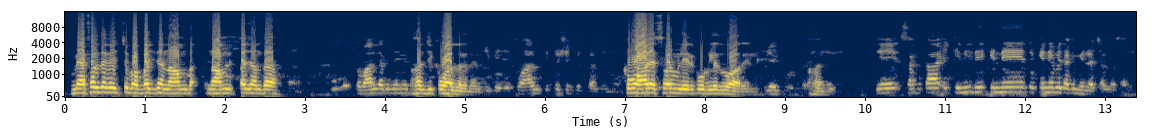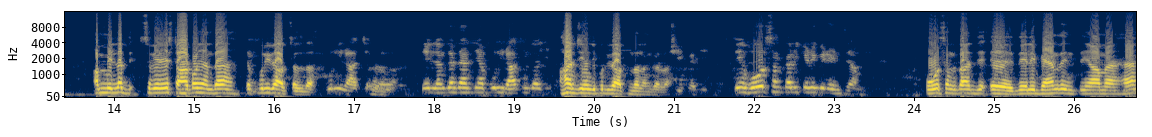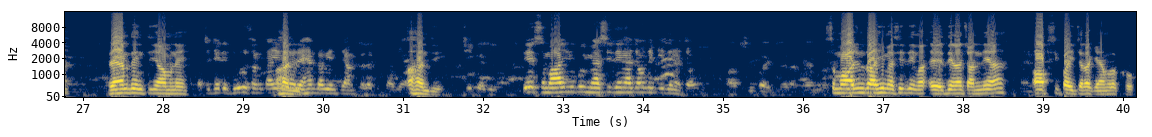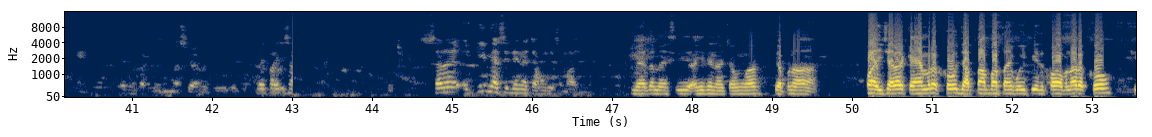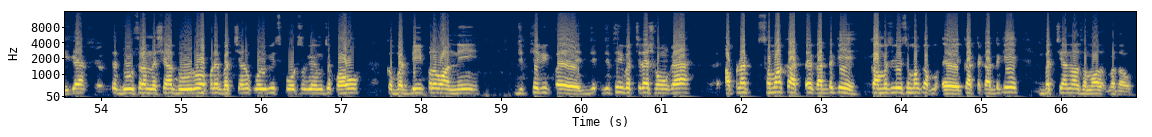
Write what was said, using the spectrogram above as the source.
ਮਹਿਫਲ ਦੇ ਵਿੱਚ ਬਾਬਾ ਜੀ ਦਾ ਨਾਮ ਨਾਮ ਲਿੱਤਾ ਜਾਂਦਾ। ਕਵਾਲ ਲੱਗਦੇ ਨੇ? ਹਾਂਜੀ ਕਵਾਲ ਲੱਗਦੇ ਨੇ। ਠੀਕ ਹੈ ਜੀ ਕਵਾਲ ਕਿੱਥੋਂ ਸ਼ਿਰਕਤ ਕਰਦੇ ਨੇ? ਕਵਾਲ ਇਸ ਵਾਰ ਮਲੇਰਕੋਟਲੇ ਤੋਂ ਆ ਰਹੇ ਨੇ। ਹਾਂਜੀ। ਤੇ ਸੰਗਤਾਂ ਇਹ ਕਿੰਨੀ ਦੇ ਕਿੰਨੇ ਤੋਂ ਕਿੰਨੇ ਵਜੇ ਤੱਕ ਮੇਲਾ ਚੱਲਦਾ ਸਾਰੇ? ਅਬ ਮੇਲਾ ਦ- ਸਵੇਰੇ ਸਟਾਰਟ ਹੋ ਜਾਂਦਾ ਹੈ। ਤੇ ਪੂਰੀ ਰਾਤ ਚੱਲਦਾ। ਪੂਰੀ ਰਾਤ ਚੱਲਦਾ ਵਾ। ਤੇ ਲੰਗਰ ਦਾ ਇੰਤਜ਼ਾਮ ਪੂਰੀ ਰਾਤ ਹੁੰਦਾ ਜੀ? ਹਾਂਜੀ ਹਾਂਜੀ ਪੂਰੀ ਰਾਤ ਹੁੰਦਾ ਲੰਗਰ ਦਾ। ਠੀਕ ਹੈ ਜੀ। ਤੇ ਹੋਰ ਸੰਗਤਾਂ ਲਈ ਕਿਹੜੇ ਕਿਹੜੇ ਇੰਤਜ਼ਾਮ ਹੋਰ ਸੰਗਤਾਂ ਜ- ਅਹ ਦੇ ਲਈ ਬਹਿਣ ਦੇ ਇੰਤਜ਼ਾਮ ਹੈ ਹੈ? ਰਹਿਣ ਦੇ ਇੰਤਜ਼ਾਮ ਨੇ। ਅੱਛਾ ਜਿਹੜੇ ਦੂਰੋਂ ਸੰਗਤਾਂ ਆਈਆਂ ਉਹਨਾਂ ਹਾਂਜੀ। ਦਾ ਰਹਿਣ ਦਾ ਵੀ ਇੰਤਜ਼ਾਮ ਕਰ ਕੀਤਾ ਗਿਆ ਹੈ। ਹਾਂਜੀ। ਠੀਕ ਹੈ ਜੀ। ਤੇ ਸਮਾਜ ਨੂੰ ਕੋਈ ਮੈਸੇਜ ਦੇਣਾ ਚਾਹੋ ਤੇ ਕੀ ਦੇਣਾ ਚਾਹੋ ਸਮਾਜ ਨੂੰ ਤਾਂ ਇਹੀ ਮੈਸੇਜ ਦੇਣਾ ਚਾਹੁੰਦੇ ਆ ਆਪਸੀ ਭਾਈਚਾਰਾ ਕਾਇਮ ਰੱਖੋ। ਸਰ ਕੀ ਮੈਸੇਜ ਦੇਣਾ ਚਾਹੋਗੇ ਸਮਾਜ ਨੂੰ? ਮੈਂ ਤਾਂ ਮੈਸੇਜ ਇਹੀ ਦੇਣਾ ਚਾਹੂੰਗਾ ਕਿ ਆਪਣਾ ਭਾਈਚਾਰਾ ਕਾਇਮ ਰੱਖੋ ਜਾਤਾਂ ਪਾਤਾਂ ਕੋਈ ਭੇਦਭਾਵ ਨਾ ਰੱਖੋ ਠੀਕ ਹੈ? ਤੇ ਦੂਸਰਾ ਨਸ਼ਿਆਂ ਦੂਰ ਰਹੋ ਆਪਣੇ ਬੱਚਿਆਂ ਨੂੰ ਕੋਈ ਵੀ ਸਪੋਰਟਸ ਗੇਮ 'ਚ ਪਾਓ ਕਬੱਡੀ ਭਲਵਾਨੀ ਜਿੱਥੇ ਵੀ ਜਿੱਥੇ ਵੀ ਬੱਚੇ ਦਾ ਸ਼ੌਂਕ ਹੈ ਆਪਣਾ ਸਮਾਂ ਘੱਟ ਕੱਢ ਕੇ ਕੰਮ 'ਚ ਵੀ ਸਮਾਂ ਘੱਟ ਕੱਢ ਕੇ ਬੱਚਿਆਂ ਨਾਲ ਸਮਾਂ ਬਤਾਓ।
